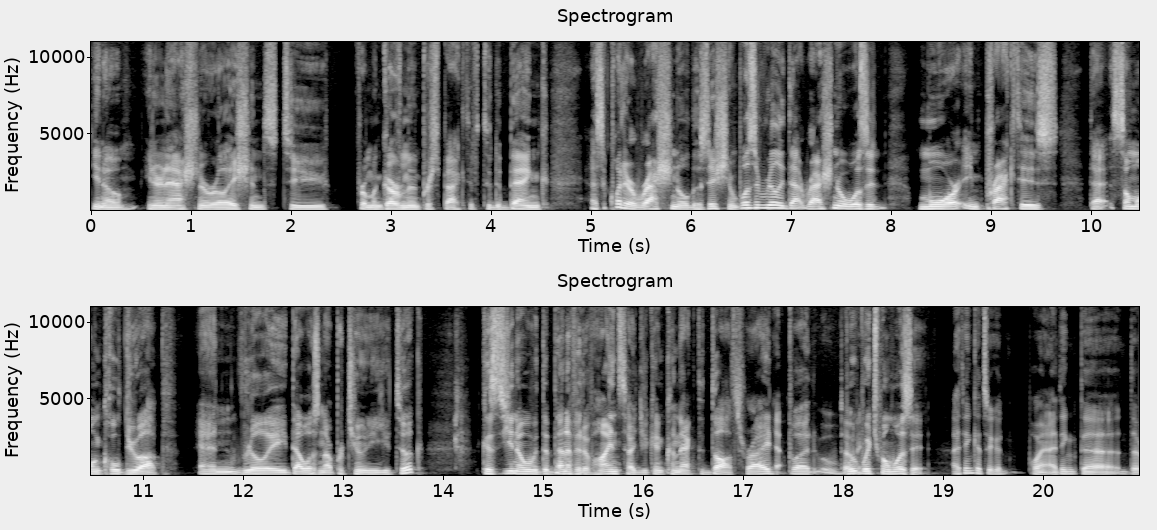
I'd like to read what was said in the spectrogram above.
you know international relations to from a government perspective to the bank as a quite a rational decision. Was it really that rational? Was it more in practice that someone called you up and really that was an opportunity you took? Because you know, with the benefit of hindsight, you can connect the dots, right? Yeah, but totally. which one was it? I think it's a good point. I think the, the,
